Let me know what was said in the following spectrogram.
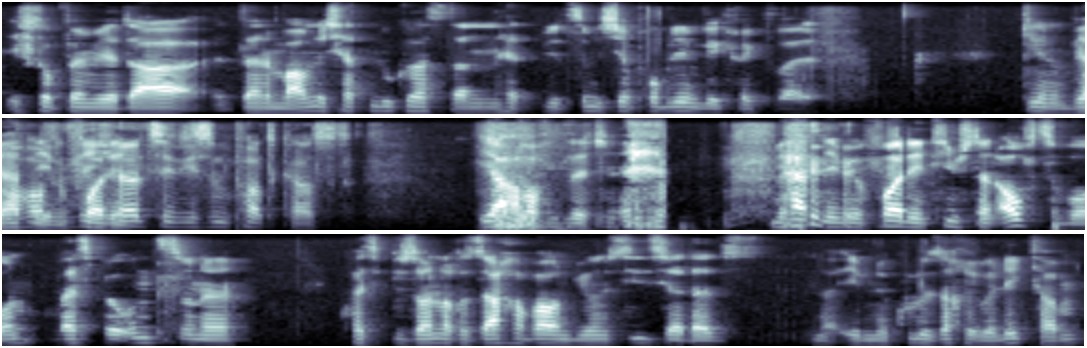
ich glaube, wenn wir da deine Mom nicht hätten, Lukas, dann hätten wir ziemliche Probleme gekriegt, weil wir hatten eben vor hört sie diesen Podcast. Ja, hoffentlich. wir hatten eben vor, den Teamstand aufzubauen, weil es bei uns so eine quasi besondere Sache war und wir uns dieses Jahr das eben eine coole Sache überlegt haben.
